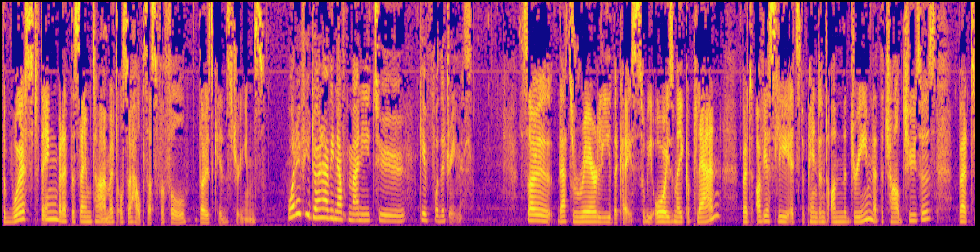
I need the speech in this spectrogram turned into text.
the worst thing, but at the same time, it also helps us fulfill those kids' dreams. What if you don't have enough money to give for the dreams? So that's rarely the case. We always make a plan, but obviously it's dependent on the dream that the child chooses. But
